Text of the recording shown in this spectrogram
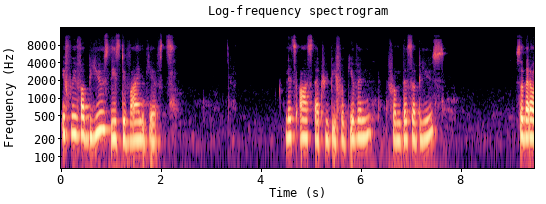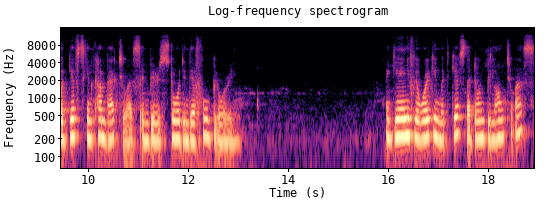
if we've abused these divine gifts, let's ask that we be forgiven from this abuse so that our gifts can come back to us and be restored in their full glory. Again, if we're working with gifts that don't belong to us,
